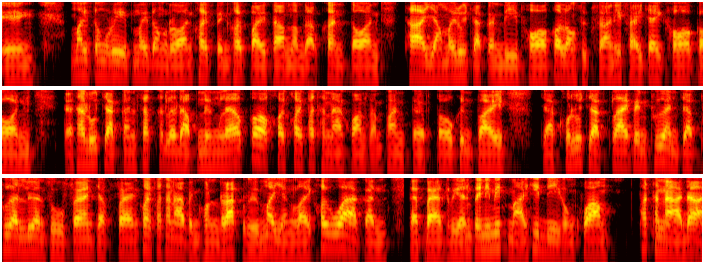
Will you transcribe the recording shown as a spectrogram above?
เอง ไม่ต้องรีบไม่ต้องร้อนค่อยเป็นค่อยไปตามลำดับขั้นตอน ถ้ายังไม่รู้จักกันดีพอก็ลองศึกษานิสัยใจคอก่อน แต่ถ้ารู้จักกันสักระดับหนึ่งแล้วก็ค่อยๆ พัฒนาความสัมพันธ์เติบโตขึ้นไป จากคนรู้จักกลายเป็นเพื่อน จากเพื่อนเลื่อนสู่แฟนจากแฟนค่อยพัฒนาเป็นคนรัก หรือไม่อย่างไรค่อยว่ากัน แต่แปดเหรียญเป็นนิมิตหมายที่ที่ดีของความพัฒนาได้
